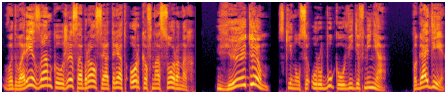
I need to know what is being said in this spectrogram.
Во дворе замка уже собрался отряд орков на соронах. «Едем!» — скинулся Урубука, увидев меня. «Погоди,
